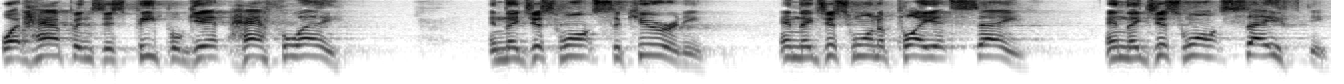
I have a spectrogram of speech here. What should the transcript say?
What happens is people get halfway and they just want security. And they just want to play it safe and they just want safety.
